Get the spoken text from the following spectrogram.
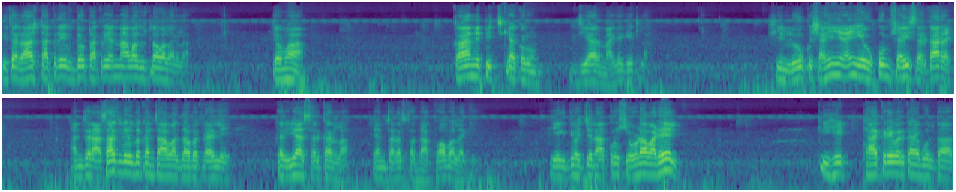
तिथं राज ठाकरे उद्धव ठाकरे यांना आवाज उचलावा लागला. तेव्हा कान पिचक्या करून जी आर मागे घेतला. ही लोकशाही नाही हे हुकुमशाही सरकार आहे. आणि जर असाच विरोधकांचा आवाज दाबत राहिले तर या सरकारला यांचा रस्ता दाखवावा लागेल. एक दिवस जन आक्रोश एवढा वाढेल की हे ठाकरेवर काय बोलतात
